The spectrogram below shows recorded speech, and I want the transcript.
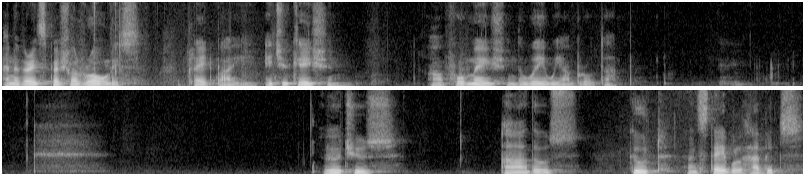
And a very special role is played by education, our formation, the way we are brought up. Virtues are those good and stable habits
